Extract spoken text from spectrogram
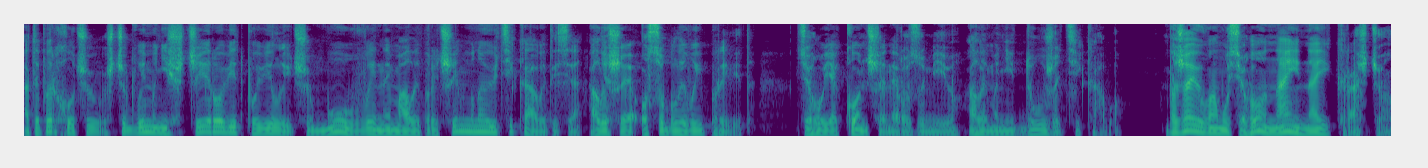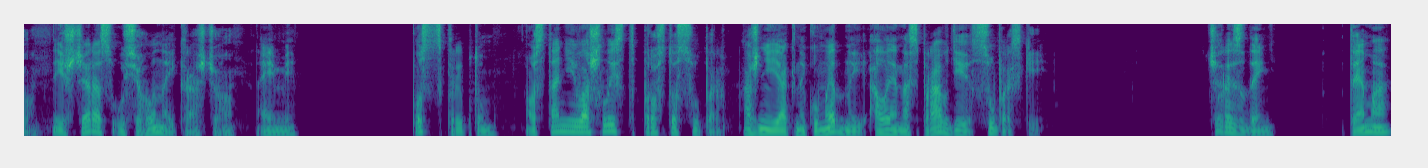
А тепер хочу, щоб ви мені щиро відповіли, чому ви не мали причин мною цікавитися, а лише особливий привід. Цього я конче не розумію, але мені дуже цікаво. Бажаю вам усього най-найкращого і ще раз усього найкращого, Еммі. Постскриптум. Останній ваш лист просто супер, аж ніяк не кумедний, але насправді суперський. Через день тема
